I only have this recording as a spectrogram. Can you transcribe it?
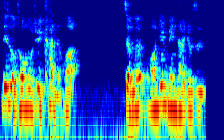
连锁通路去看的话，整个黄金平台就是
